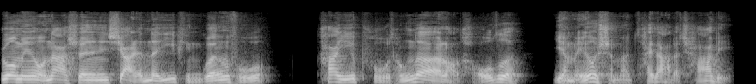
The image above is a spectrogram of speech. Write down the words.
若没有那身吓人的一品官服，他与普通的老头子也没有什么太大的差别。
